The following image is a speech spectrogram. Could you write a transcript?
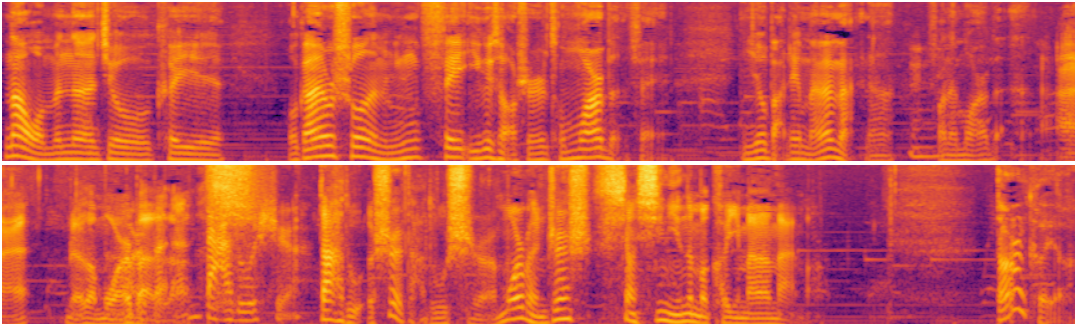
那我们呢就可以。我刚才说了，您飞一个小时从墨尔本飞，你就把这个买买买呢放在墨尔本。哎，聊到墨尔本了，大都市，大都是大都市。墨尔本真是像悉尼那么可以买买买吗？当然可以了。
